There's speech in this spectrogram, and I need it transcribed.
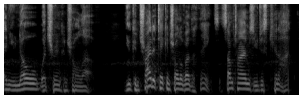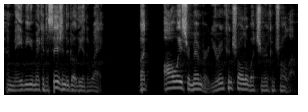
and you know what you're in control of. You can try to take control of other things. And sometimes you just cannot, and maybe you make a decision to go the other way. But always remember, you're in control of what you're in control of.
